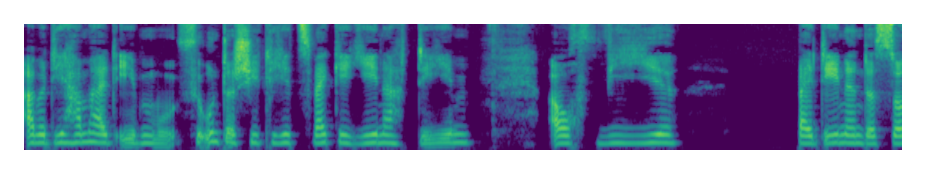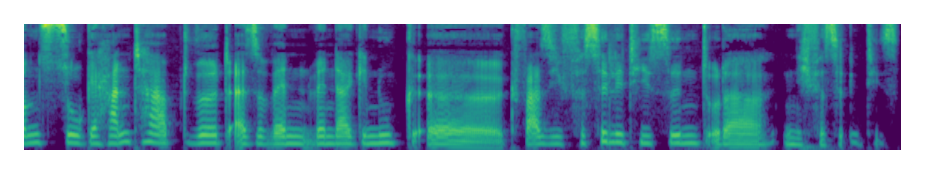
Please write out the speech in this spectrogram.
aber die haben halt eben für unterschiedliche Zwecke, je nachdem auch wie bei denen das sonst so gehandhabt wird, also wenn, wenn da genug äh, quasi Facilities sind oder nicht Facilities,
